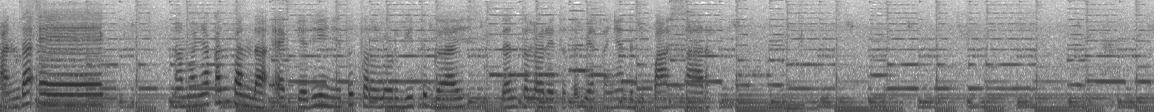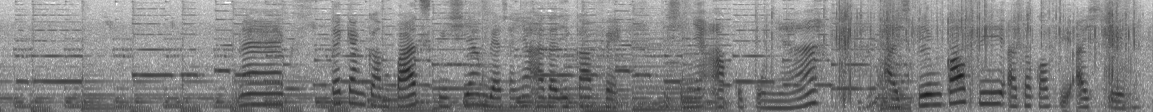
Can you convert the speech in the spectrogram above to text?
panda egg. Namanya kan panda egg jadi ini tuh telur gitu guys. Dan telur itu tuh biasanya ada di pasar. Next tag yang keempat squishy yang biasanya ada di cafe. Di sini aku punya ice cream coffee atau coffee ice cream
